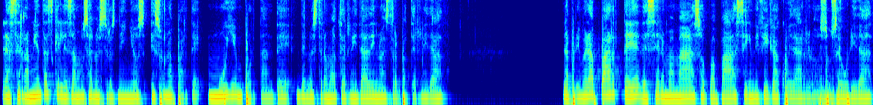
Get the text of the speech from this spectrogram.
Las herramientas que les damos a nuestros niños es una parte muy importante de nuestra maternidad y nuestra paternidad. La primera parte de ser mamás o papás significa cuidarlos, su seguridad.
